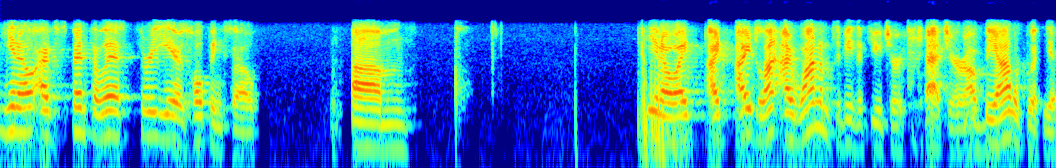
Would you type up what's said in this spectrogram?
you know, I've spent the last three years hoping so. Um, you know, I I I li- I want him to be the future catcher. I'll be honest with you.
